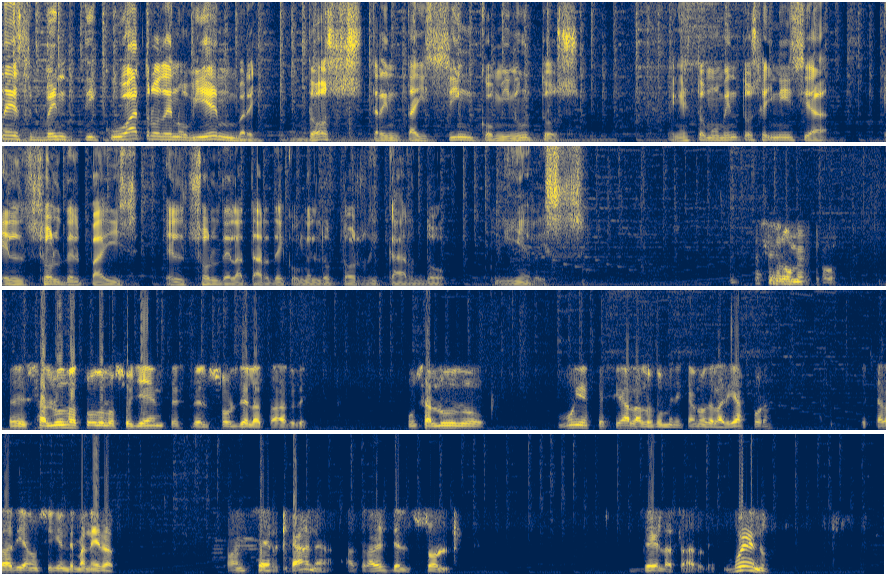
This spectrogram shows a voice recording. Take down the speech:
Viernes 24 de noviembre, 2.35 minutos. En estos momentos se inicia el sol del país, el sol de la tarde con el doctor Ricardo Nieves. Gracias, Domenico. Eh, saludo a todos los oyentes del Sol de la Tarde. Un saludo muy especial a los dominicanos de la diáspora, que cada día nos siguen de manera tan cercana a través del sol de la tarde. Bueno,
